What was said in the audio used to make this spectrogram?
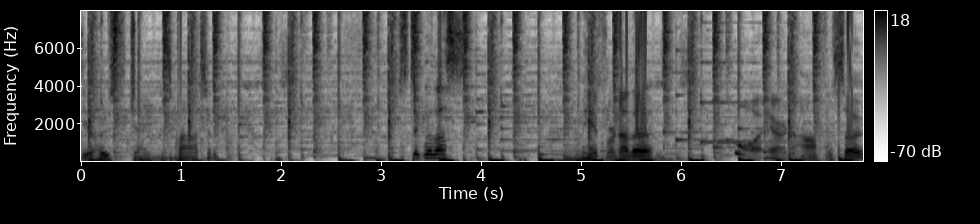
Your host James Martin. Stick with us. I'm here for another hour and a half or so.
